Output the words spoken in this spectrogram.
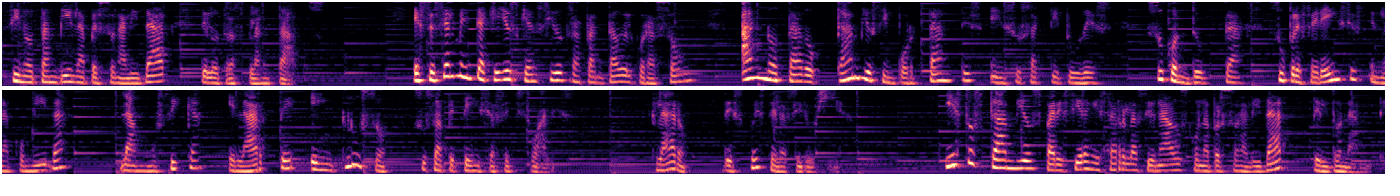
sino también la personalidad de los trasplantados. Especialmente aquellos que han sido trasplantados del corazón han notado cambios importantes en sus actitudes, su conducta, sus preferencias en la comida, la música, el arte e incluso sus apetencias sexuales. Claro, después de la cirugía. Y estos cambios parecieran estar relacionados con la personalidad del donante.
